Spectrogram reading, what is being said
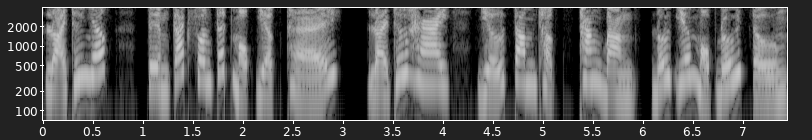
Loại thứ nhất, tìm cách phân tích một vật thể. Loại thứ hai, giữ tâm thật thăng bằng đối với một đối tượng.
